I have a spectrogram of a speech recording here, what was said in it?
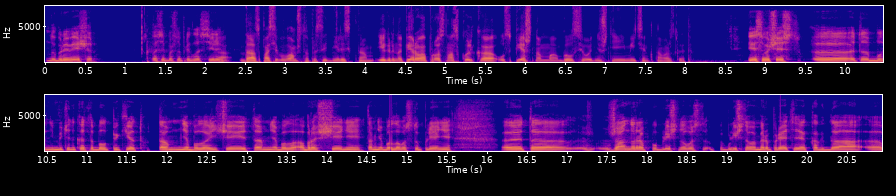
Добрый вечер. Спасибо, что пригласили. А, да, спасибо вам, что присоединились к нам. Игорь, ну первый вопрос. Насколько успешным был сегодняшний митинг, на ваш взгляд? Если учесть, э, это был не митинг, это был пикет. Там не было ячеек, там не было обращений, там не было выступлений это жанр публичного, публичного мероприятия, когда э,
